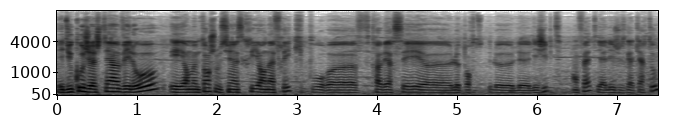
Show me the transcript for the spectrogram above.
Et du coup, j'ai acheté un vélo. Et en même temps, je me suis inscrit en Afrique pour euh, traverser euh, l'Égypte, en fait, et aller jusqu'à Khartoum.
